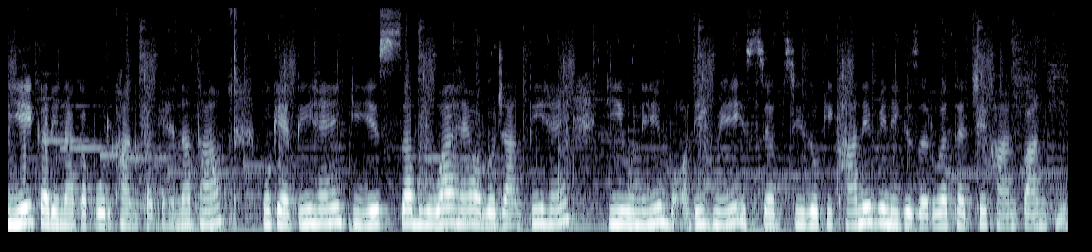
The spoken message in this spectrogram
ये करीना कपूर खान का कहना था। वो कहती हैं कि ये सब हुआ है और वो जानती हैं कि उन्हें बॉडी में इस सब चीज़ों की खाने पीने की ज़रूरत है, अच्छे खान पान की।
